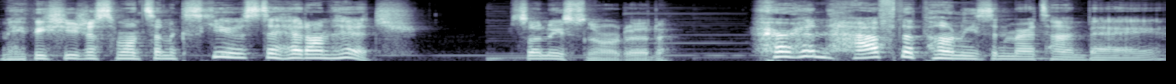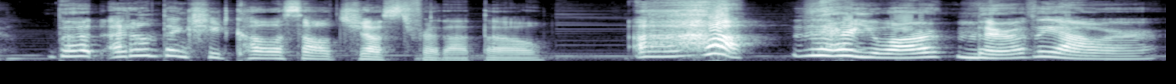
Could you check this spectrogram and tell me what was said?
Maybe she just wants an excuse to hit on Hitch. Sunny snorted. Her and half the ponies in Maretime Bay. But I don't think she'd call us all just for that, though. Aha! There you are, Mare of the Hour.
